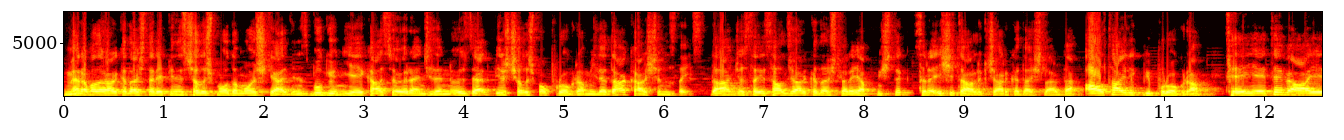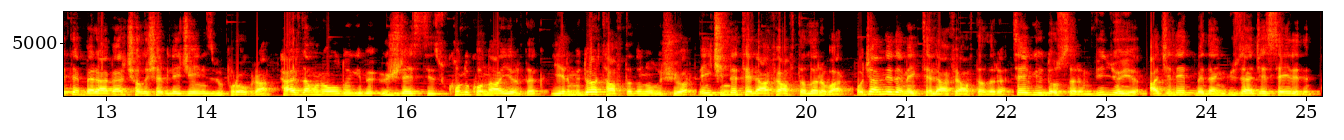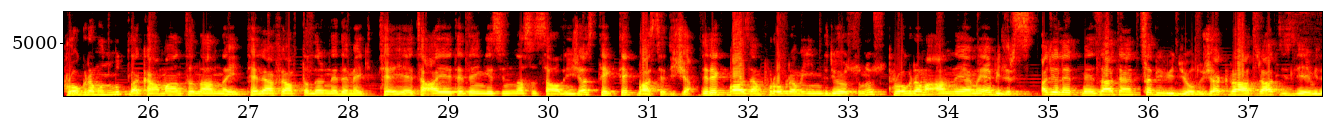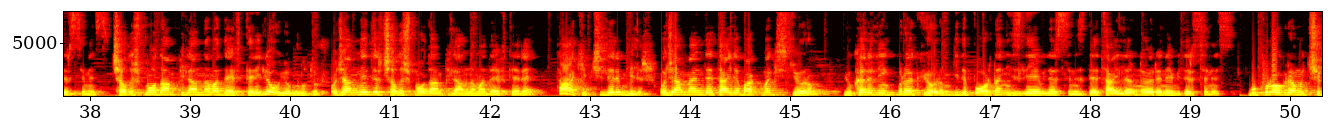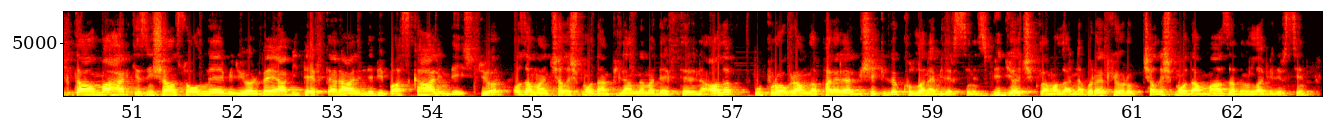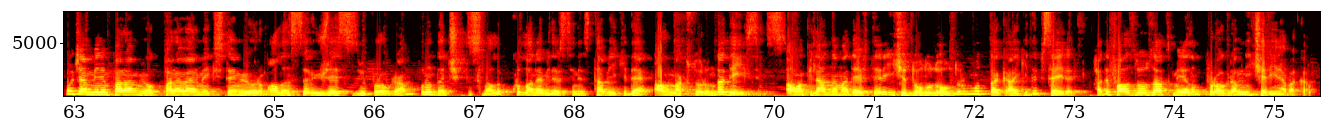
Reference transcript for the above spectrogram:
Merhabalar arkadaşlar, hepiniz çalışma odama hoş geldiniz. Bugün YKS öğrencilerine özel bir çalışma programıyla daha karşınızdayız. Daha önce sayısalcı arkadaşlara yapmıştık, sıra eşit ağırlıkçı arkadaşlarda. 6 aylık bir program, TYT ve AYT beraber çalışabileceğiniz bir program. Her zaman olduğu gibi ücretsiz, konu konu ayırdık. 24 haftadan oluşuyor ve içinde telafi haftaları var. Hocam ne demek telafi haftaları? Sevgili dostlarım videoyu acele etmeden güzelce seyredin. Programın mutlaka mantığını anlayın. Telafi haftaları ne demek? TYT, AYT dengesini nasıl sağlayacağız? Tek tek bahsedeceğim. Direkt bazen programı indiriyorsunuz. Programı anlayamayabilirsiniz. Acele etmeyin. Zaten kısa bir video olacak. Rahat rahat izleyebilirsiniz. Çalışma odan planlama defteriyle uyumludur. Hocam nedir çalışma odan planlama defteri? Takipçilerim bilir. Hocam ben detaylı bakmak istiyorum. Yukarı link bırakıyorum. Gidip oradan izleyebilirsiniz. Detaylarını öğrenebilirsiniz. Bu programı çıktı alma herkesin şansı olmayabiliyor veya bir defter halinde bir baskı halinde istiyor. O zaman çalışma odan planlama defterini alıp bu programla paralel bir şekilde kullanabilirsiniz. Video açıklamalarına bırakıyorum. Çalışma odan mağazadan alabilirsin. Hocam benim param yok, para vermek istemiyorum. Alın size ücretsiz bir program. Bunun da çıktısını alıp kullanabilirsiniz. Tabii ki de almak zorunda değilsiniz. Ama planlama defteri içi dolu doldur. Mutlaka gidip seyredin. Hadi fazla uzatmayalım. Programın içeriğine bakalım.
